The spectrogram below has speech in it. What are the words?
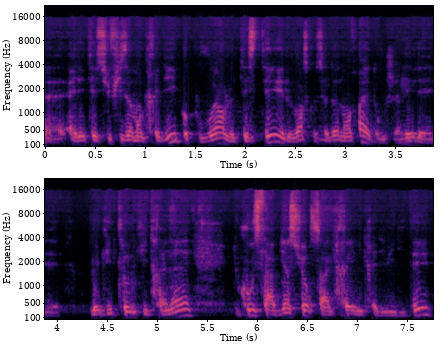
euh, elle était suffisamment crédible pour pouvoir le tester et de voir ce que ça donne en vrai. Donc j'avais mm. les, le clone qui traînait. Du coup, ça bien sûr, ça a créé une crédibilité.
